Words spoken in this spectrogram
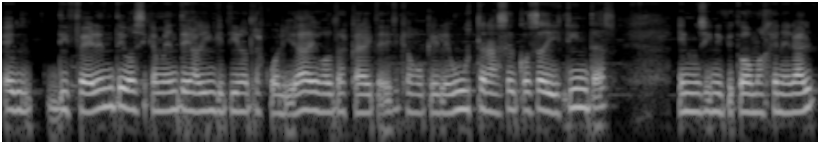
el diferente básicamente es alguien que tiene otras cualidades, otras características o que le gustan hacer cosas distintas en un significado más general,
